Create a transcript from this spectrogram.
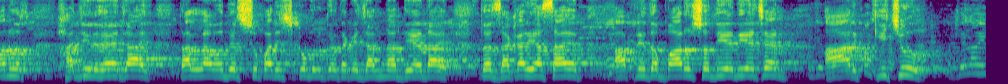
মানুষ হাজির হয়ে যায় তা আল্লাহ ওদের সুপারিশ কবুল করে তাকে জান্নাত দিয়ে দেয়। তো জাকারিয়া সাহেব আপনি তো বারোশো দিয়ে দিয়েছেন আর কিছু? জেনামি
